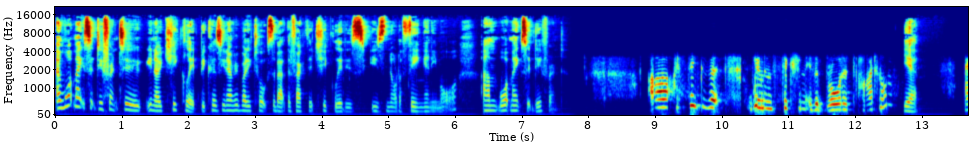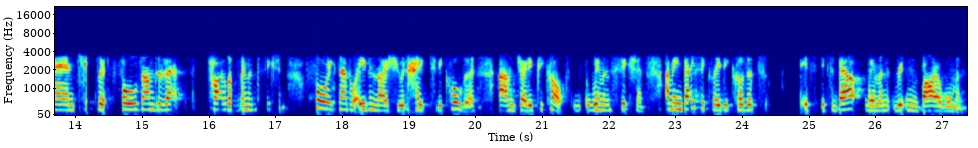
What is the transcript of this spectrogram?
And what makes it different to, you know, chick lit? Because, you know, everybody talks about the fact that chick lit is, is not a thing anymore. Um, what makes it different? Uh, I think that women's fiction is a broader title, Yeah. and chick lit falls under that title of women's fiction. For example, even though she would hate to be called it, um, Jodi Picoult, women's fiction. I mean, basically because it's it's it's about women written by a woman.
